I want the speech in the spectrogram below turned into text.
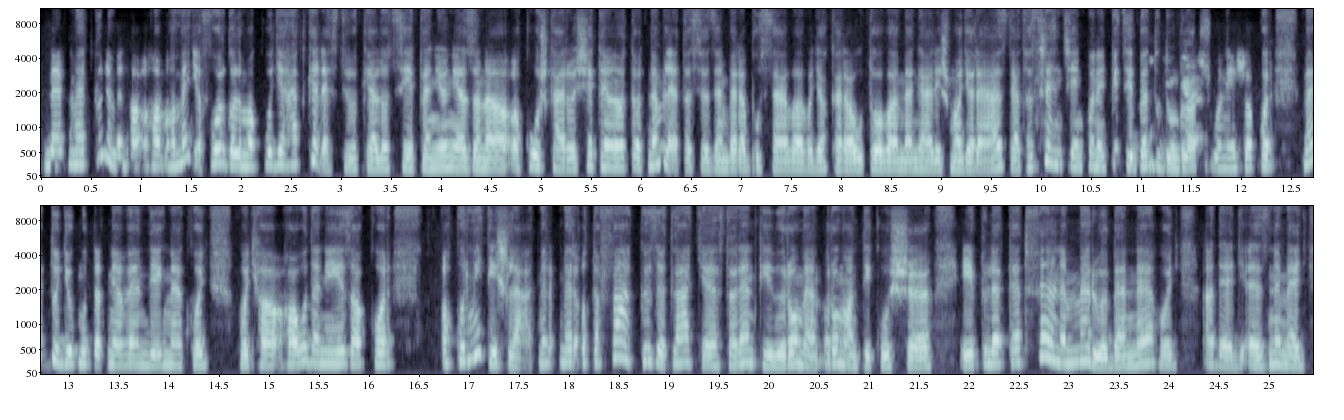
mert, mert különben, ha, ha, ha megy a forgalom, akkor ugye hát keresztül kell ott szépen jönni azon a, a kóskáról sétálni, ott, ott nem lehet az, hogy az ember a buszával vagy akár autóval megáll és magyaráz. Tehát ha szerencsénk van, egy picit be tudunk lassulni, és akkor meg tudjuk mutatni a vendégnek, hogy, hogy ha, ha oda néz, akkor akkor mit is lát? Mert, mert ott a fák között látja ezt a rendkívül román, romantikus épületet, fel nem merül benne, hogy ad egy, ez nem egy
